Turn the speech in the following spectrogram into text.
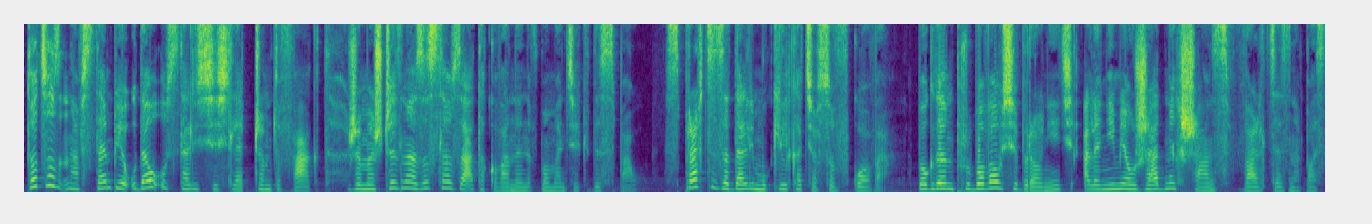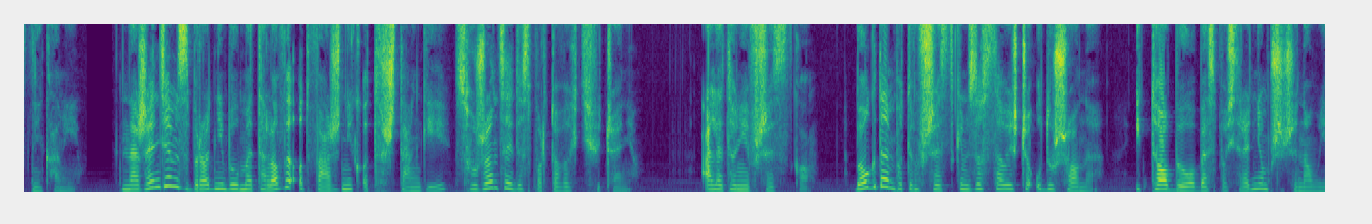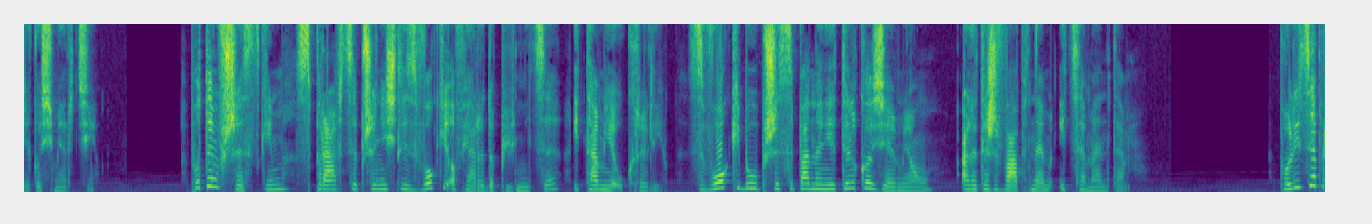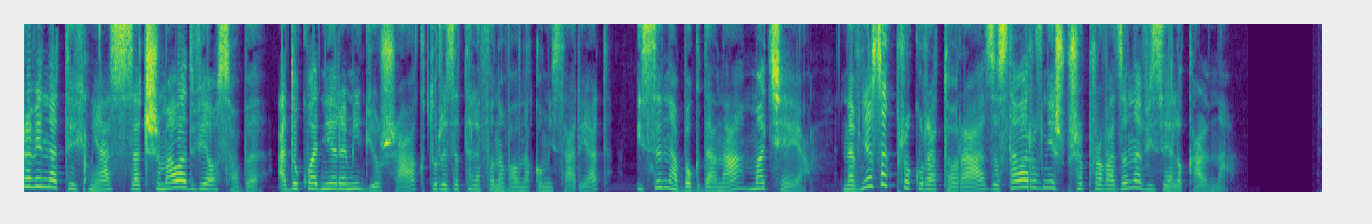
To, co na wstępie udało ustalić się śledczym, to fakt, że mężczyzna został zaatakowany w momencie, kiedy spał. Sprawcy zadali mu kilka ciosów w głowę. Bogdan próbował się bronić, ale nie miał żadnych szans w walce z napastnikami. Narzędziem zbrodni był metalowy odważnik od sztangi, służącej do sportowych ćwiczeń. Ale to nie wszystko. Bogdan po tym wszystkim został jeszcze uduszony, i to było bezpośrednią przyczyną jego śmierci. Po tym wszystkim sprawcy przenieśli zwłoki ofiary do piwnicy i tam je ukryli. Zwłoki były przysypane nie tylko ziemią, ale też wapnem i cementem. Policja prawie natychmiast zatrzymała dwie osoby, a dokładnie Remigiusza, który zatelefonował na komisariat, i syna Bogdana, Macieja. Na wniosek prokuratora została również przeprowadzona wizja lokalna.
